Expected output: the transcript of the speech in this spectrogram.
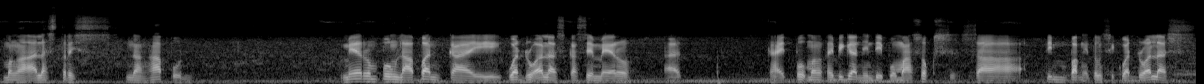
mga alas 3 ng hapon, meron pong laban kay Cuadro Alas Casimero. At kahit po mga kaibigan hindi pumasok sa timbang itong si Cuadro Alas.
